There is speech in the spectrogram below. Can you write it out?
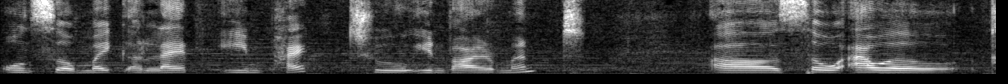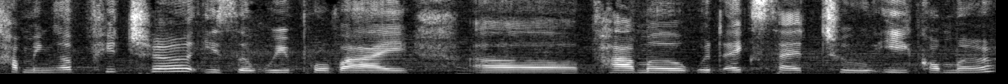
also make a less impact to environment. Uh, so our coming up feature is that we provide uh, farmer with access to e-commerce.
